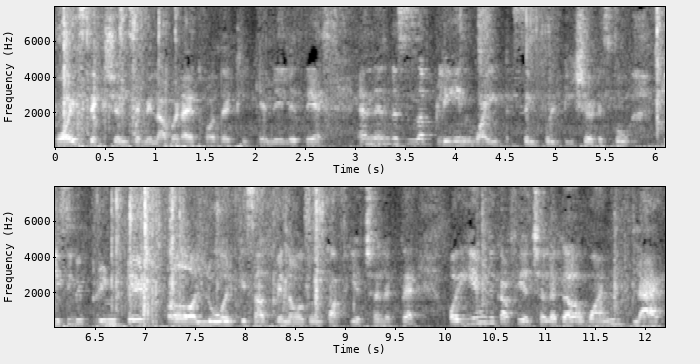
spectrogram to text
बॉय सेक्शन से मिला बट आई थॉट दैट ठीक है, ले लेते हैं. And then this is a plain white simple T shirt इसको किसी भी प्रिंटेड लोअर के साथ पहनाओ तो काफ़ी अच्छा लगता है. और ये मुझे काफ़ी अच्छा लगा. One black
